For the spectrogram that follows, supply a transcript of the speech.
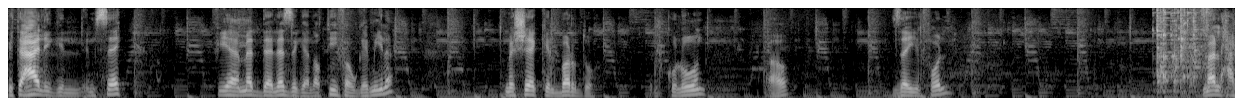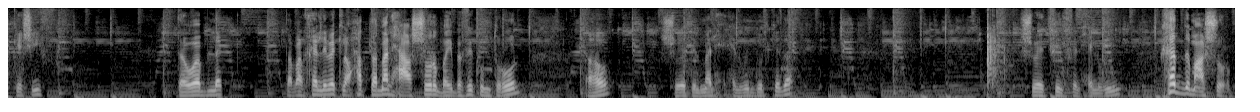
بتعالج الإمساك. فيها مادة لزجة لطيفة وجميلة. مشاكل برضو الكولون. أهو. زي الفل. ملحك يا شيف توابلك. طبعا خلي بالك لو حاطة ملح على الشوربة يبقى فيه كنترول. أهو. شوية الملح الحلوين دول كده. شوية فلفل حلوين. خدم على الشوربة.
